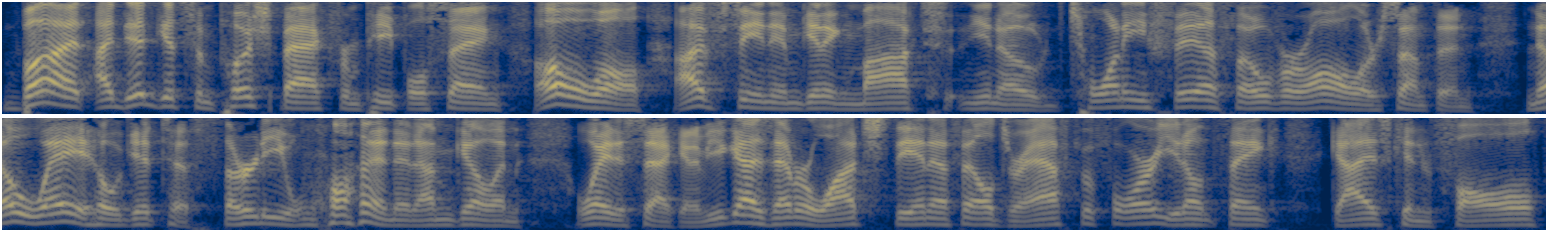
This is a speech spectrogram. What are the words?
But I did get some pushback from people saying, oh, well, I've seen him getting mocked, you know, 25th overall or something. No way he'll get to 31. And I'm going, wait a second. Have you guys ever watched the NFL draft before? You don't think guys can fall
